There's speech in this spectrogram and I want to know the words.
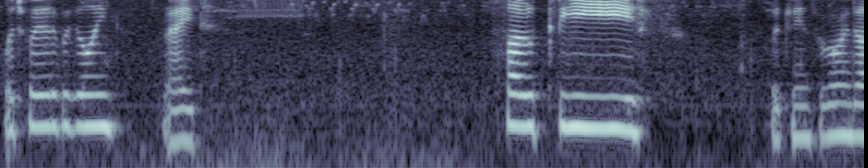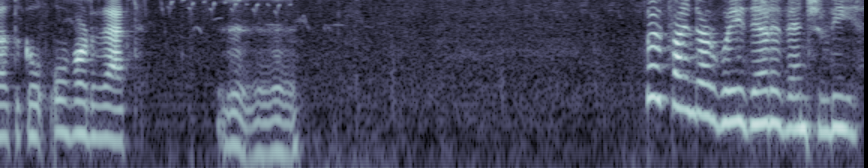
Which way are we going? Right. Falkreath. Which means we're going to have to go over that. We'll find our way there eventually.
